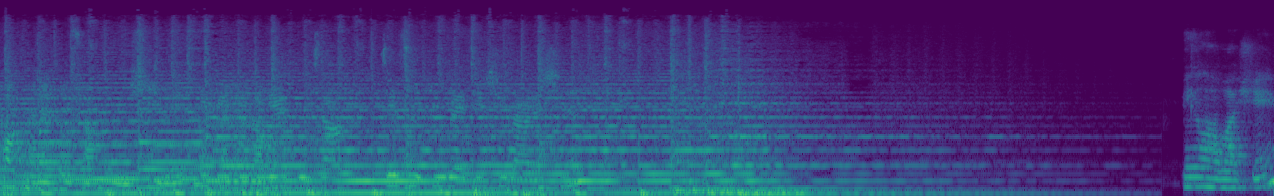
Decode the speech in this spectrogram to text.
ထောက်ခံတဲ့လှုပ်ရှားမှုရှိတယ်။ဟုတ်ကဲ့ဒီရဲ့ပူစာ ကျေးဇူးပြုရခြင်းရှိပါတယ်ရှင်မင်္ဂလာပါရှင်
